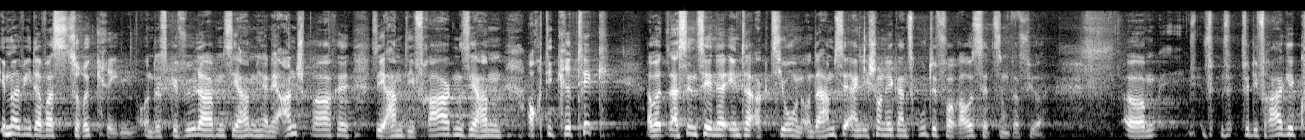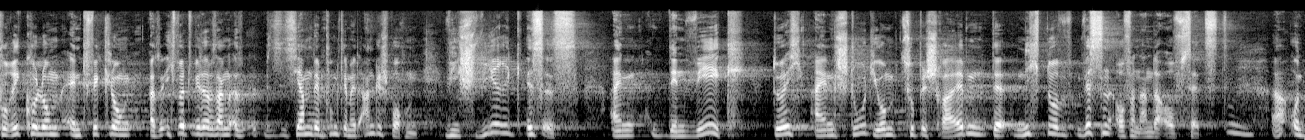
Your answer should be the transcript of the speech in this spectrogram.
immer wieder was zurückkriegen und das Gefühl haben, sie haben hier eine Ansprache, sie haben die Fragen, sie haben auch die Kritik, aber da sind sie in der Interaktion und da haben sie eigentlich schon eine ganz gute Voraussetzung dafür. Ähm, für die Frage Curriculumentwicklung, also ich würde wieder sagen, also Sie haben den Punkt damit angesprochen, wie schwierig ist es, ein, den Weg durch ein Studium zu beschreiben, der nicht nur Wissen aufeinander aufsetzt. Mhm. Ja, und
